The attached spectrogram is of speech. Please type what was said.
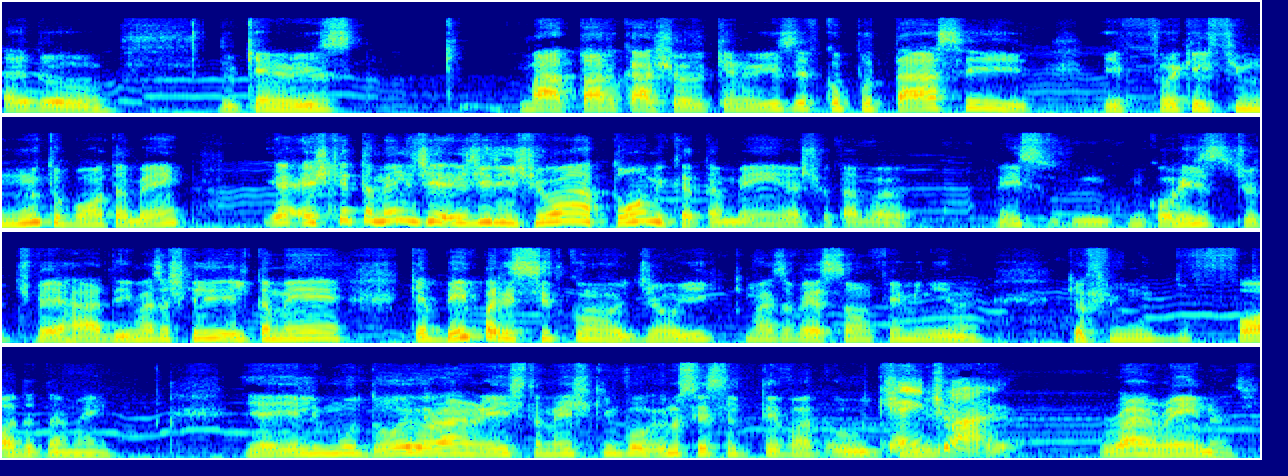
é, do, do Ken Reeves. Mataram o cachorro do Ken Reeves, ele ficou putaço e, e foi aquele filme muito bom também. E acho que também ele, ele dirigiu a Atômica também, acho que eu tava é isso, me corrija se eu estiver errado aí, mas acho que ele, ele também é, que é bem parecido com o John Wick, mas a versão feminina, que é um filme muito foda também. E aí ele mudou e o Ryan Reynolds também acho que envolveu. Eu não sei se ele teve uma, o Quem, Miller, Ryan Reynolds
